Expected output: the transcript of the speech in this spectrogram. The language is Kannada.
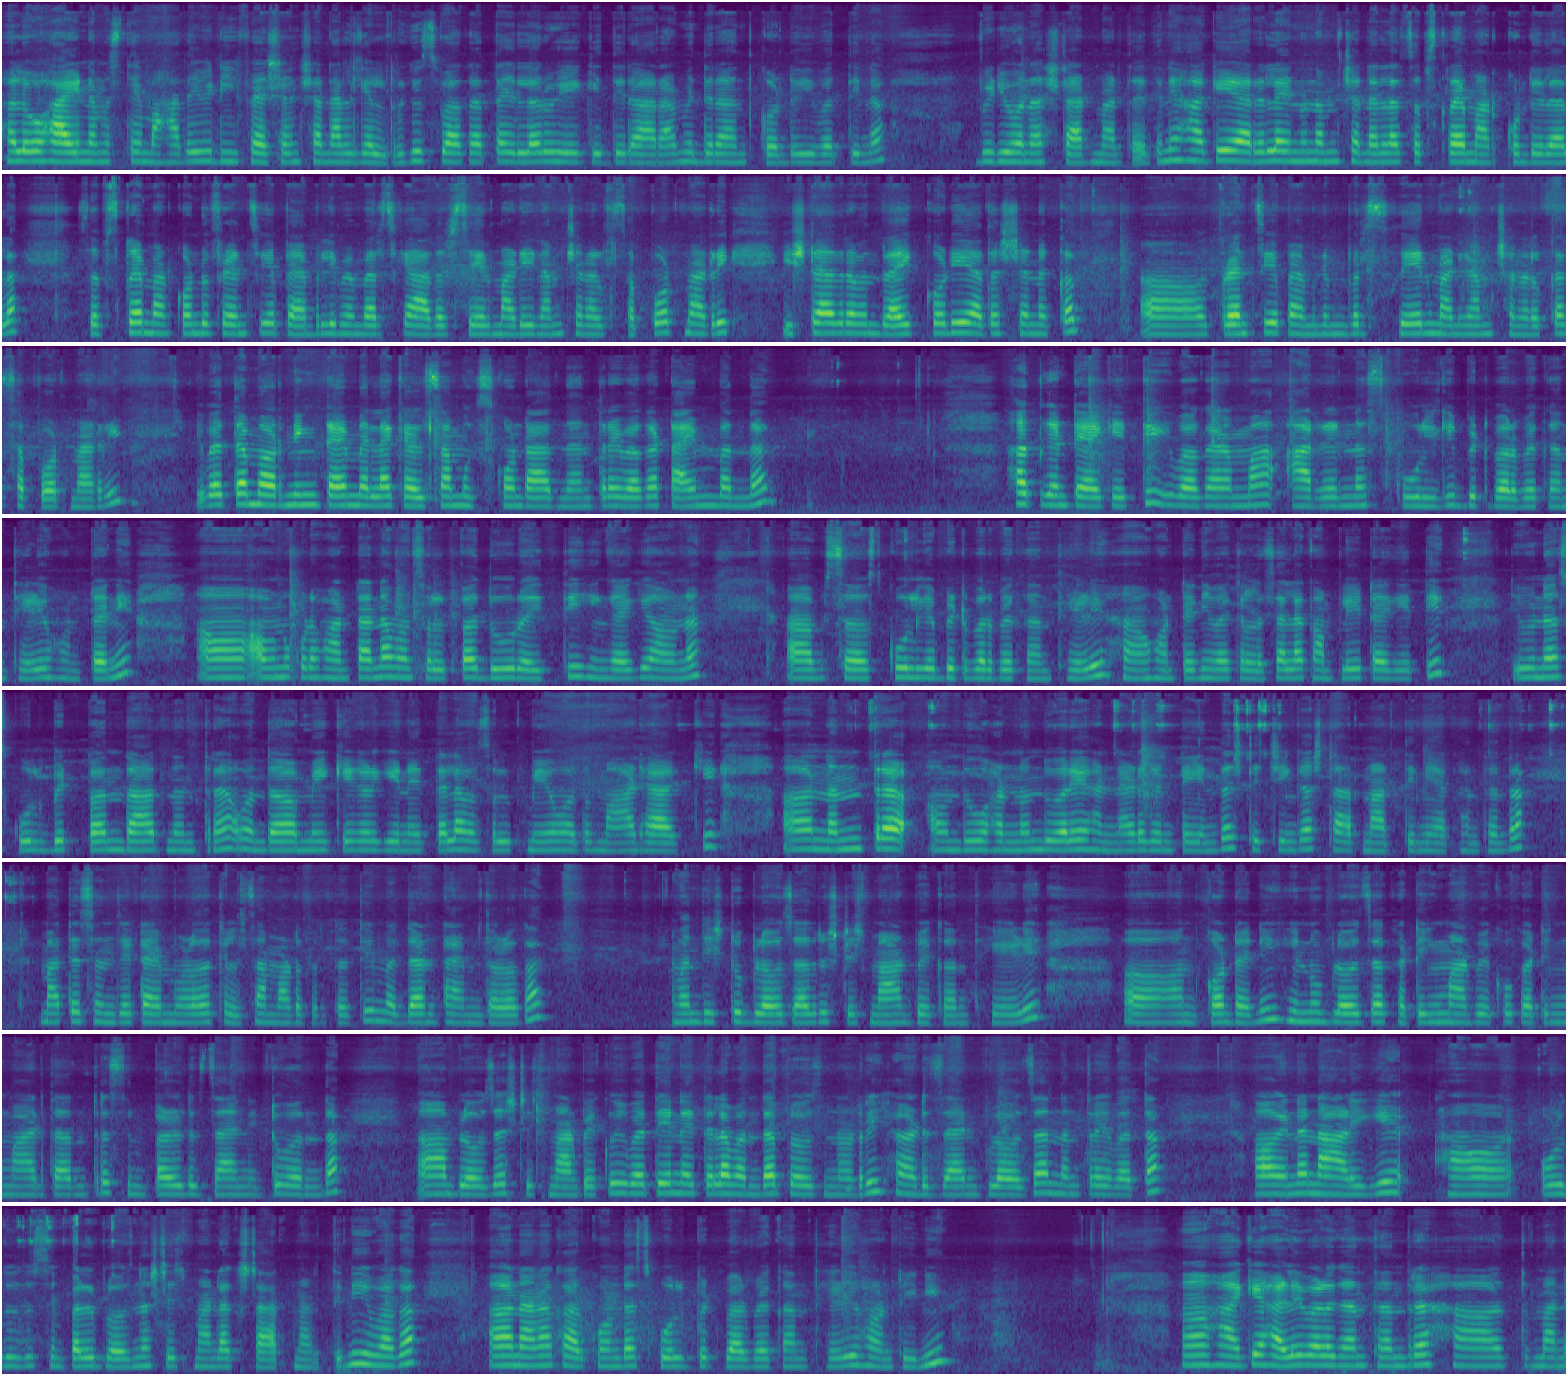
ಹಲೋ, ಹಾಯ್, ನಮಸ್ತೆ. ಮಹಾದೇವಿ ಡಿ ಫ್ಯಾಷನ್ ಚಾನಲ್ಗೆ ಎಲ್ರಿಗೂ ಸ್ವಾಗತ. ಎಲ್ಲರೂ ಹೇಗಿದ್ದೀರಾ? ಆರಾಮಿದ್ದೀರಾ ಅಂದ್ಕೊಂಡು ಇವತ್ತಿನ ವಿಡಿಯೋನ ಸ್ಟಾರ್ಟ್ ಮಾಡ್ತಾ ಇದ್ದೀನಿ. ಹಾಗೆ ಯಾರೆಲ್ಲ ಇನ್ನೂ ನಮ್ಮ ಚಾನಲ್ನ ಸಬ್ಸ್ಕ್ರೈಬ್ ಮಾಡ್ಕೊಂಡಿರಲ್ಲ ಸಬ್ಸ್ಕ್ರೈಬ್ ಮಾಡಿಕೊಂಡು ಫ್ರೆಂಡ್ಸ್ಗೆ ಫ್ಯಾಮಿಲಿ ಮೆಂಬರ್ಸ್ಗೆ ಆದಷ್ಟು ಶೇರ್ ಮಾಡಿ, ನಮ್ಮ ಚಾನಲ್ಗೆ ಸಪೋರ್ಟ್ ಮಾಡಿರಿ. ಇಷ್ಟ ಆದರೆ ಒಂದು ಲೈಕ್ ಕೊಡಿ, ಆದಷ್ಟು ಜನಕ್ಕೆ ಫ್ರೆಂಡ್ಸ್ಗೆ ಫ್ಯಾಮಿಲಿ ಮೆಂಬರ್ಸ್ ಶೇರ್ ಮಾಡಿ, ನಮ್ಮ ಚಾನಲ್ಗೆ ಸಪೋರ್ಟ್ ಮಾಡಿರಿ. ಇವತ್ತು ಮಾರ್ನಿಂಗ್ ಟೈಮ್ ಎಲ್ಲ ಕೆಲಸ ಮುಗಿಸ್ಕೊಂಡಾದ ನಂತರ ಇವಾಗ ಟೈಮ್ ಬಂದ ಹತ್ತು ಗಂಟೆ ಆಗೈತಿ. ಇವಾಗ ನಮ್ಮ ಆರ್ಯನ ಸ್ಕೂಲ್ಗೆ ಬಿಟ್ಟು ಬರ್ಬೇಕಂತ ಹೇಳಿ ಹೊಂಟಾನಿ ಅವನು ಕೂಡ ಹೊಂಟಾನ, ಒಂದು ಸ್ವಲ್ಪ ದೂರ ಐತಿ. ಹೀಗಾಗಿ ಅವನ ಸ, ಸ್ಕೂಲ್ಗೆ ಬಿಟ್ಟು ಬರ್ಬೇಕಂತ ಹೇಳಿ ಹೊಂಟೇನಿ. ಇವಾಗ ಕೆಲಸ ಎಲ್ಲ ಕಂಪ್ಲೀಟ್ ಆಗೈತಿ. ಇವನ್ನ ಸ್ಕೂಲ್ಗೆ ಬಿಟ್ಟು ಬಂದಾದ ನಂತರ ಒಂದು ಮೇಕೆಗಳಿಗೆ ಏನೈತಲ್ಲ, ಒಂದು ಸ್ವಲ್ಪ ಮೇವು ಅದು ಮಾಡಿ ಹಾಕಿ ನಂತರ ಒಂದು ಹನ್ನೊಂದುವರೆ, ಹನ್ನೆರಡು ಗಂಟೆಯಿಂದ ಸ್ಟಿಚಿಂಗ ಸ್ಟಾರ್ಟ್ ಮಾಡ್ತೀನಿ. ಯಾಕಂತಂದ್ರೆ, ಮತ್ತು ಸಂಜೆ ಟೈಮ್ ಒಳಗೆ ಕೆಲಸ ಮಾಡೋದಿರ್ತೈತಿ ಮಧ್ಯಾಹ್ನ ಟೈಮ್ದೊಳಗೆ ಒಂದಿಷ್ಟು ಬ್ಲೌಸ್ ಆದರೂ ಸ್ಟಿಚ್ ಮಾಡಬೇಕಂತ ಹೇಳಿ ಅಂದ್ಕೊಂಡೇನಿ ಇನ್ನೂ ಬ್ಲೌಸ ಕಟಿಂಗ್ ಮಾಡಬೇಕು, ಕಟಿಂಗ್ ಮಾಡಿದ ನಂತರ ಸಿಂಪಲ್ ಡಿಸೈನ್ ಇಟ್ಟು ಒಂದ ಬ್ಲೌಸ ಸ್ಟಿಚ್ ಮಾಡಬೇಕು. ಇವತ್ತೇನೈತಲ್ಲ, ಒಂದೇ ಬ್ಲೌಸ್ ನೋಡಿರಿ ಡಿಸೈನ್ ಬ್ಲೌಸ. ನಂತರ ಇವತ್ತು ಇನ್ನು ನಾಳೆಗೆ ಉಳಿದು ಸಿಂಪಲ್ ಬ್ಲೌಸ್ನ ಸ್ಟಿಚ್ ಮಾಡ್ಲಿಕ್ಕೆ ಸ್ಟಾರ್ಟ್ ಮಾಡ್ತೀನಿ. ಇವಾಗ ನಾನು ಕರ್ಕೊಂಡು ಸ್ಕೂಲ್ಗೆ ಬಿಟ್ಟು ಬರ್ಬೇಕಂತ ಹೇಳಿ ಹೊಂಟೀನಿ. ಹಾಗೆ ಹಳ್ಳಿ ಒಳಗೆ ಅಂತಂದ್ರೆ ತುಂಬಾ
